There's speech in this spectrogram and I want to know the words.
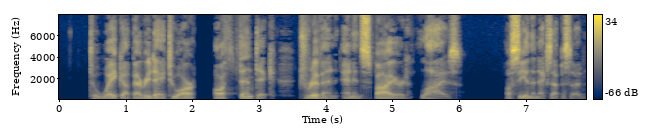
to wake up every day to our authentic, driven, and inspired lives. I'll see you in the next episode.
